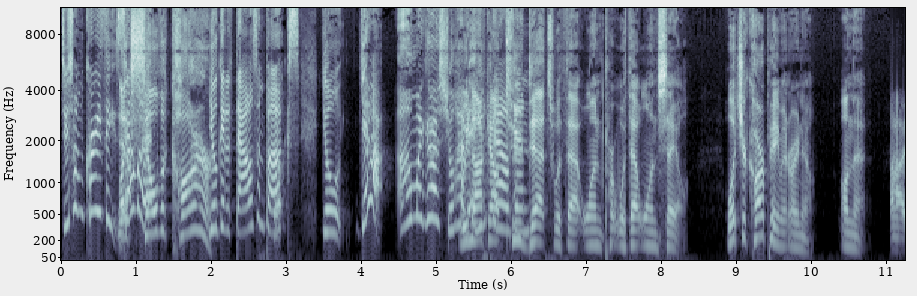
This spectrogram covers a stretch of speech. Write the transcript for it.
Do something crazy. Like sell, sell it. the car. You'll get a thousand bucks. You'll yeah. Oh my gosh, you'll have we knock out two debts with that one per, with that one sale. What's your car payment right now on that? Uh,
